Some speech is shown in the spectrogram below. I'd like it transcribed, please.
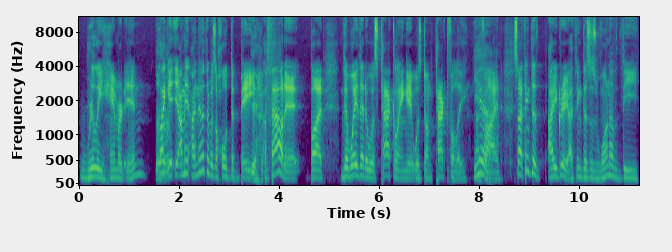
really hammered in. Like, it, I mean, I know there was a whole debate Uh-huh. Yeah. about it, but the way that it was tackling it was done tactfully. yeah. I find so. I think that I agree. I think this is one of the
